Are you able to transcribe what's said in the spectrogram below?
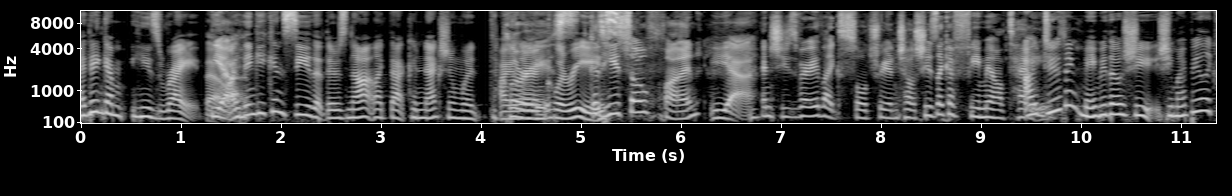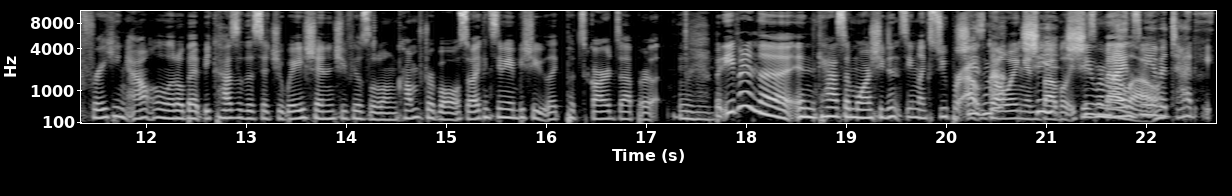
I think I'm, he's right though. Yeah. I think he can see that there's not like that connection with Tyler and Clarice. Because he's so fun. yeah. And she's very like sultry and chill. She's like a female Teddy. I do think maybe though she she might be like freaking out a little bit because of the situation and she feels a little uncomfortable. So I can see maybe she like puts guards up or but even in the in Casa Amor, she didn't seem like super Mm-hmm. She's outgoing and she, bubbly. She She's reminds mellow. me of a Teddy.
